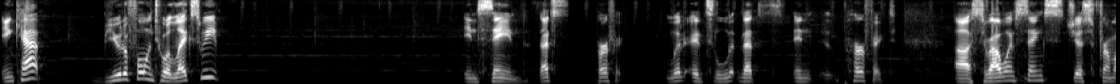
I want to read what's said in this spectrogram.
In cap, beautiful into a leg sweep. Insane. That's perfect. It's that's in perfect. Uh, survival instincts just from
